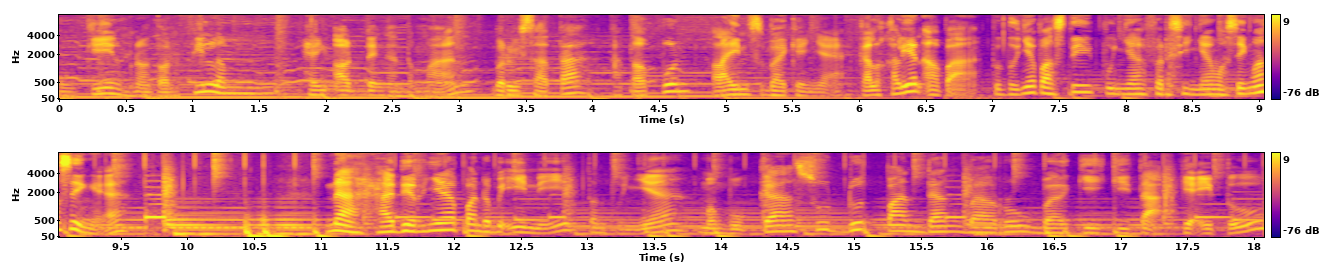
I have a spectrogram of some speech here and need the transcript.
Mungkin menonton film, hangout dengan teman, berwisata, ataupun lain sebagainya. Kalau kalian apa? Tentunya pasti punya versinya masing-masing ya. Nah, hadirnya pandemi ini tentunya membuka sudut pandang baru bagi kita, yaitu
